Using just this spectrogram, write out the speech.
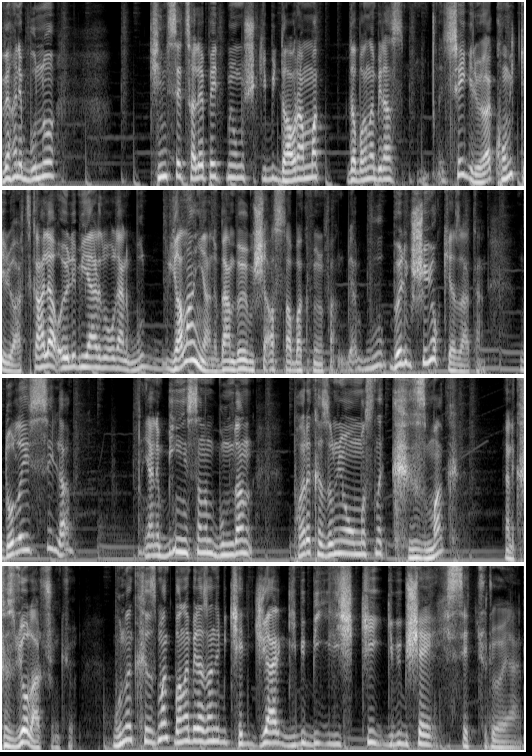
Ve hani bunu kimse talep etmiyormuş gibi davranmak da bana biraz şey geliyor ya komik geliyor artık. Hala öyle bir yerde ol yani bu yalan yani. Ben böyle bir şey asla bakmıyorum falan. Bu böyle bir şey yok ya zaten. Dolayısıyla yani bir insanın bundan para kazanıyor olmasına kızmak yani kızıyorlar çünkü buna kızmak bana biraz hani bir kedi ciğer gibi bir ilişki gibi bir şey hissettiriyor yani.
